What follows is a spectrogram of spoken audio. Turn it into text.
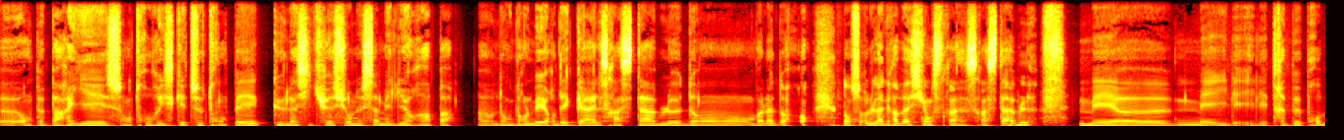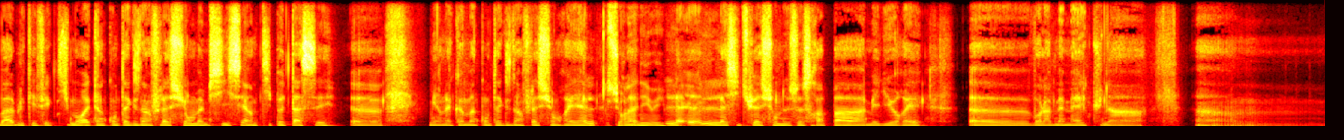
euh, on peut parier sans trop risquer de se tromper que la situation ne s'améliorera pas. Alors, donc dans le meilleur des cas, elle sera stable dans voilà dans, dans l'aggravation sera sera stable, mais euh, mais il est, il est très peu probable qu'effectivement avec un contexte d'inflation, même si c'est un petit peu tassé, euh, mais on a quand même un contexte d'inflation réel sur l'année, oui. La, la, situation ne se sera pas améliorée. Euh, voilà, même avec une, un, un,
